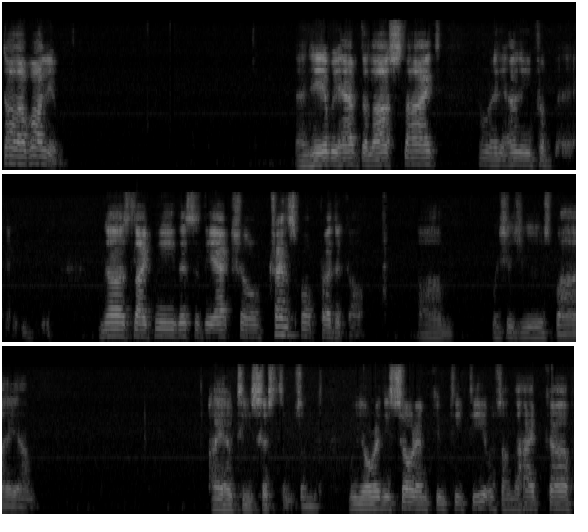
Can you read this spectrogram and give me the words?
dollar volume. And here we have the last slide really only for nerds like me, this is the actual transport protocol, um, which is used by um, IoT systems. And we already saw MQTT, it was on the hype curve,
